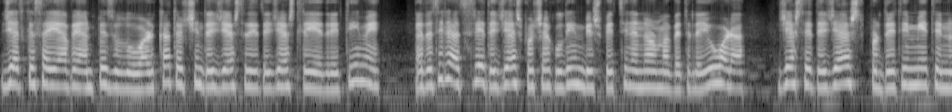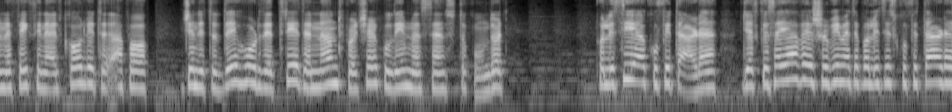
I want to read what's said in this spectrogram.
Gjatë kësaj jave janë pezulluar 466 leje drejtimi, nga të cilat 36 për qarkullim mbi shpejtësinë e normave të lejuara, 66 për drejtim mjeti nën efektin e alkoolit apo gjendje të dehur dhe 39 për qarkullim në sens të kundërt. Policia kufitare, gjatë kësaj jave shërbimet e policisë kufitare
